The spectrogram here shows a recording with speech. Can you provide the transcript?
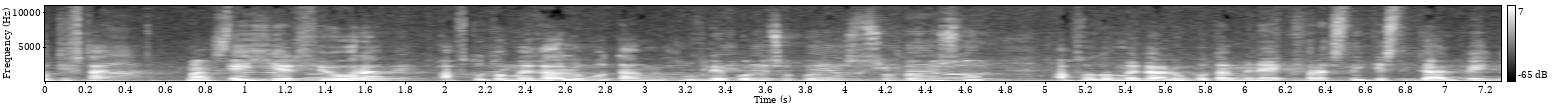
ότι φτάνει. Έχει έρθει η ώρα αυτό το μεγάλο ποτάμι που βλέπει όλος ο κόσμος στις οθόνες του, αυτό το μεγάλο ποτάμι να εκφραστεί και στην κάλπη,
